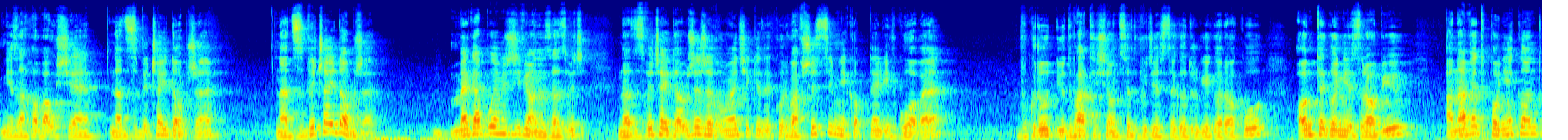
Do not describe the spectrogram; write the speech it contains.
nie zachował się nadzwyczaj dobrze, nadzwyczaj dobrze. Mega byłem zdziwiony, zazwyczaj, nadzwyczaj dobrze, że w momencie, kiedy kurwa wszyscy mnie kopnęli w głowę, w grudniu 2022 roku. On tego nie zrobił, a nawet poniekąd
